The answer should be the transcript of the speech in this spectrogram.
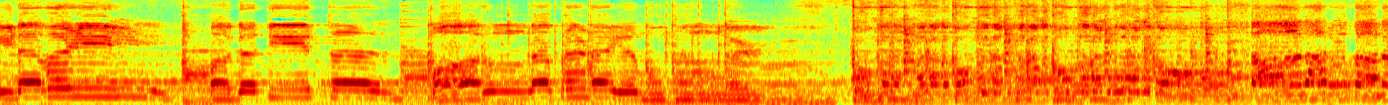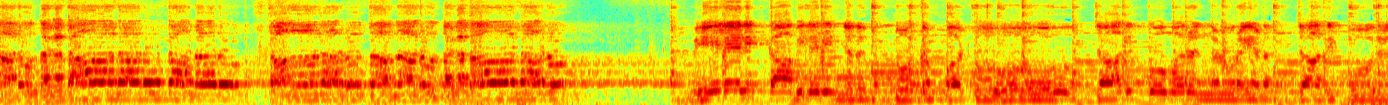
ഇടവഴിയിൽ പക തീർത്ത മാറുന്ന പ്രണയമുഖങ്ങൾ. താനാരോ താനാരോ തക താനാരോ. താനാരോ മേലേരിക്കാവിലെരിഞ്ഞത് തോറ്റം പാട്ടോ. ജാതിപ്പോ മരങ്ങൾ ഉറയണ ജാതിപ്പോര്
